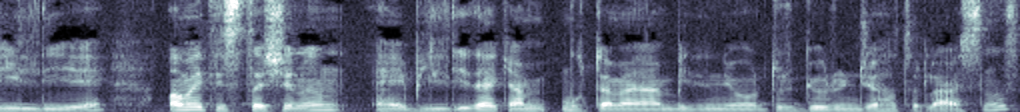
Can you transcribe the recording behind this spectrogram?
bildiği. Ametis taşının e, bildiği derken muhtemelen biliniyordur. Görünce hatırlarsınız.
